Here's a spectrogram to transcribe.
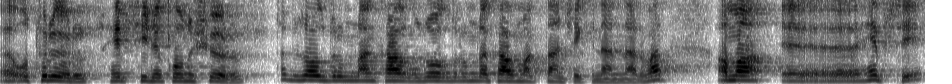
E, oturuyoruz, hepsiyle konuşuyoruz. Tabii zor durumdan kal zor durumda kalmaktan çekinenler var. Ama e, hepsi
